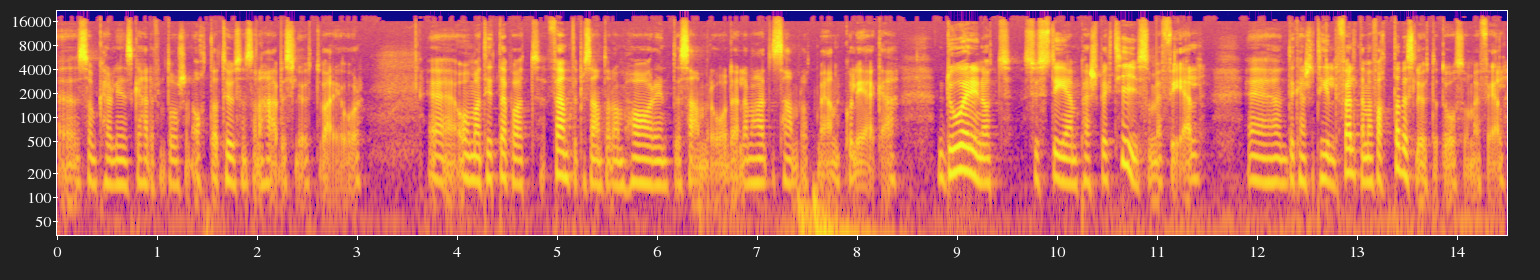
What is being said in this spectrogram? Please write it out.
eh, som Karolinska hade för något år sedan, 8000 sådana här beslut varje år. Eh, om man tittar på att 50% av dem har inte samråd eller man har inte samråd med en kollega. Då är det något systemperspektiv som är fel. Eh, det kanske är tillfället när man fattar beslutet då som är fel.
